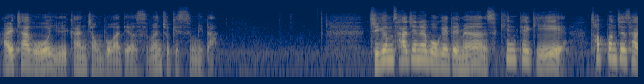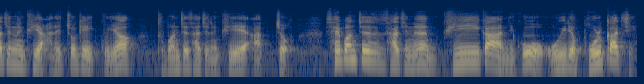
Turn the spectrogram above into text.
알차고 유익한 정보가 되었으면 좋겠습니다. 지금 사진을 보게 되면 스킨텍이 첫 번째 사진은 귀 아래쪽에 있고요. 두 번째 사진은 귀의 앞쪽, 세 번째 사진은 귀가 아니고 오히려 볼까지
